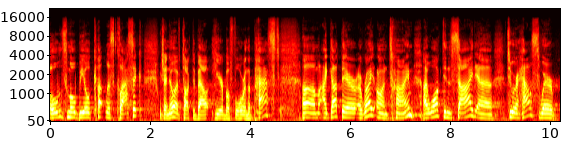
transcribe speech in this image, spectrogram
Oldsmobile Cutlass Classic, which I know I've talked about here before in the past. Um, I got there right on time. I walked inside uh, to her house where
